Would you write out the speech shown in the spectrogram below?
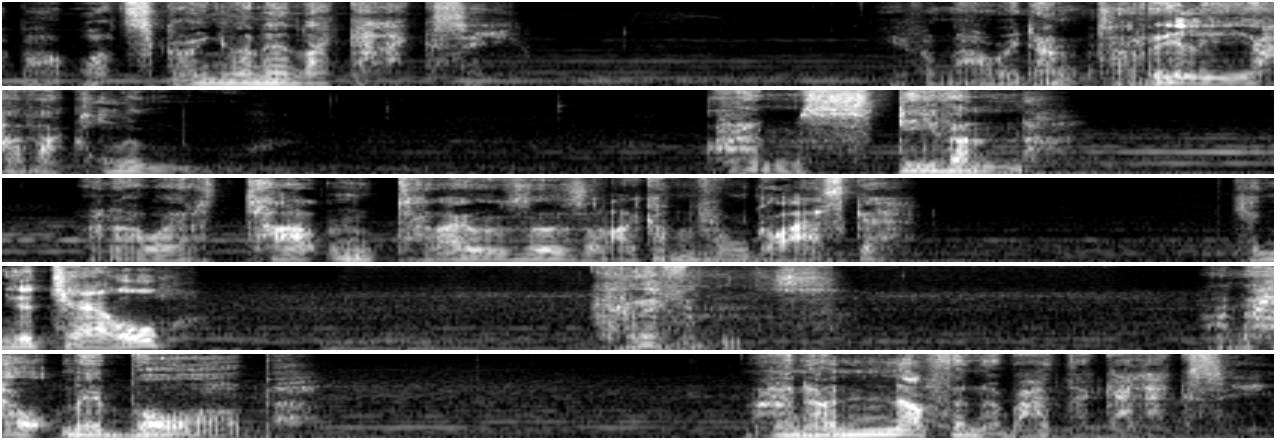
about what's going on in the galaxy though we don't really have a clue. I'm Stephen, and I wear tartan trousers and I come from Glasgow. Can you tell? Crivens. And help me, Bob. I know nothing about the galaxy,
